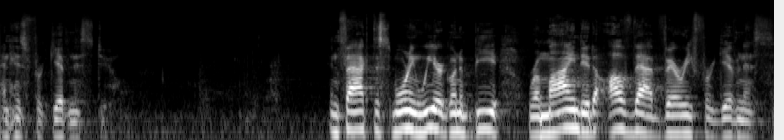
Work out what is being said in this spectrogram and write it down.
and his forgiveness do. In fact, this morning we are going to be reminded of that very forgiveness,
